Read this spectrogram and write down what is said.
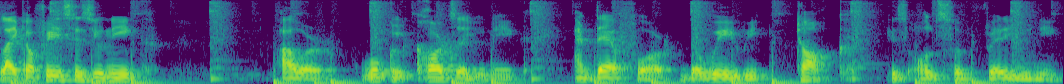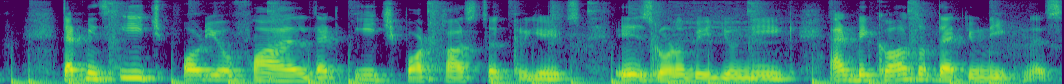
Like our face is unique, our vocal cords are unique, and therefore the way we talk is also very unique. That means each audio file that each podcaster creates is going to be unique, and because of that uniqueness,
